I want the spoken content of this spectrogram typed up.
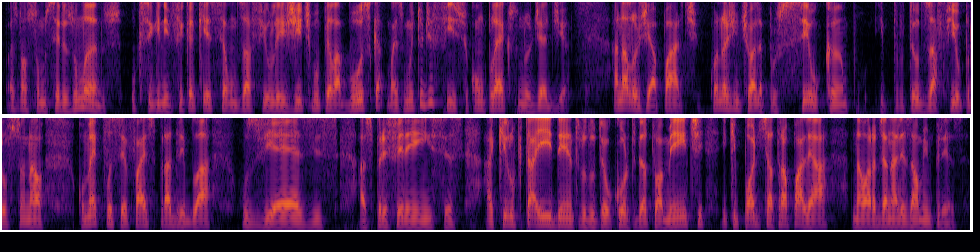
Mas nós somos seres humanos, o que significa que esse é um desafio legítimo pela busca, mas muito difícil, complexo no dia a dia. Analogia à parte, quando a gente olha para o seu campo e para o teu desafio profissional, como é que você faz para driblar os vieses, as preferências, aquilo que está aí dentro do teu corpo e da tua mente e que pode te atrapalhar na hora de analisar uma empresa?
